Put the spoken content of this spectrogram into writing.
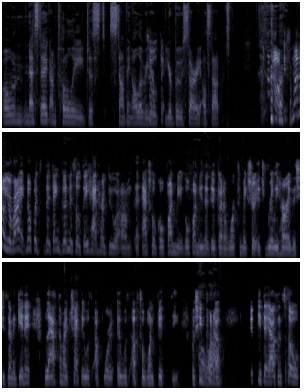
own nest egg. I'm totally just stomping all over so your th- your booth. Sorry, I'll stop no, no, it's no, no. You're right. No, but thank goodness, so they had her do um an actual GoFundMe. GoFundMe that they're gonna work to make sure it's really her and that she's gonna get it. Last time I checked, it was upward. It was up to 150, but she oh, put wow. up fifty thousand. So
